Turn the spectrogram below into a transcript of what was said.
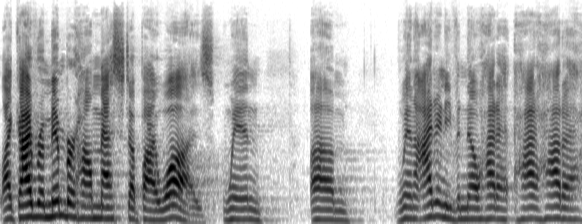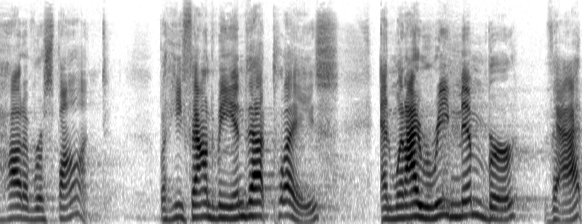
Like I remember how messed up I was when, um, when I didn't even know how to, how, how, to, how to respond. But he found me in that place. And when I remember that,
